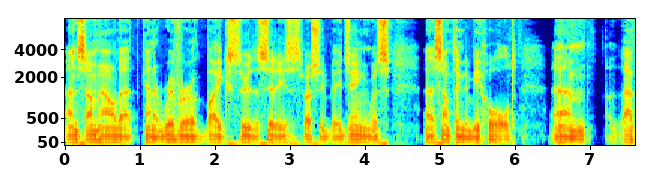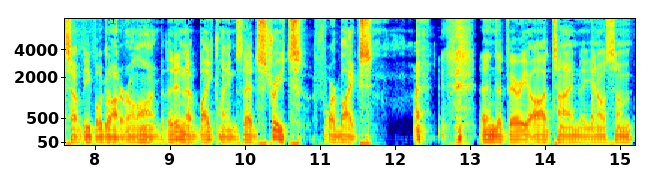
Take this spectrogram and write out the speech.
And somehow that kind of river of bikes through the cities, especially Beijing, was uh, something to behold. Um, that's how people got along. But they didn't have bike lanes; they had streets for bikes. and the very odd time that you know some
